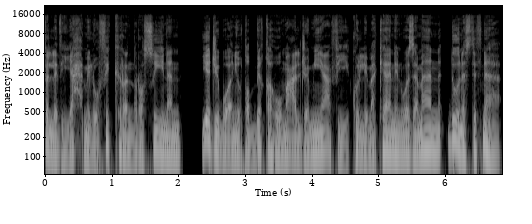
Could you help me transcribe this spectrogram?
فالذي يحمل فكرا رصينا يجب أن يطبقه مع الجميع في كل مكان وزمان دون استثناء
